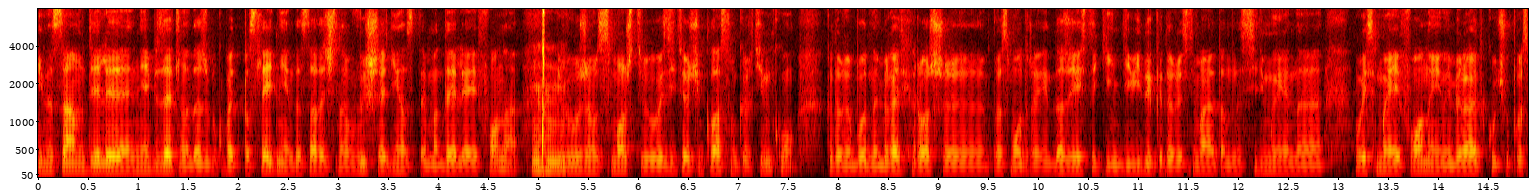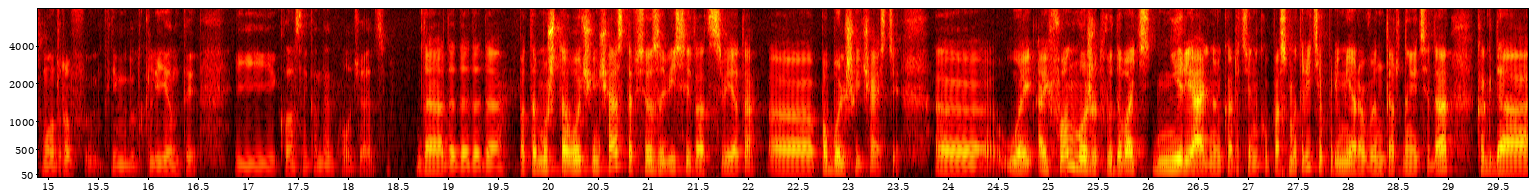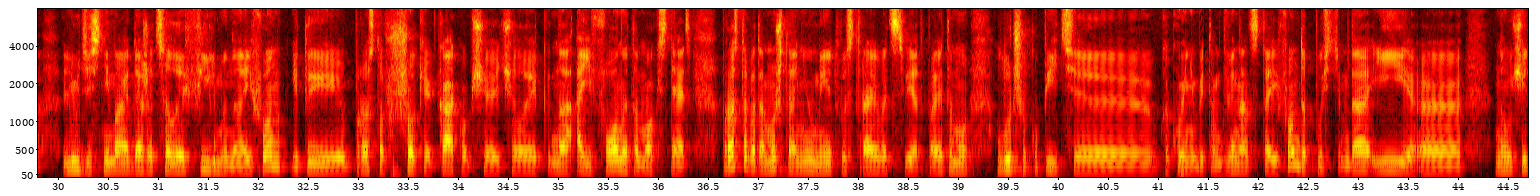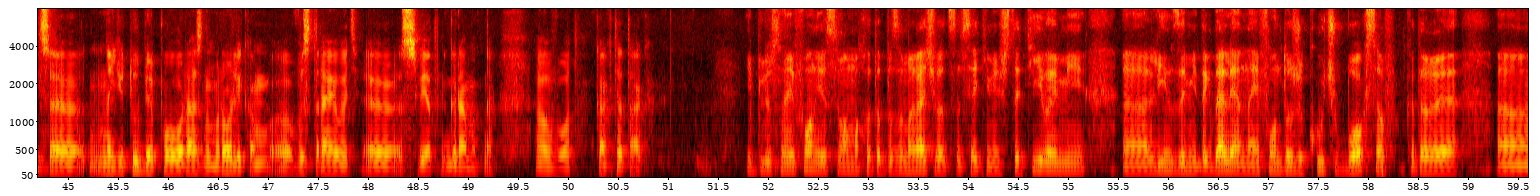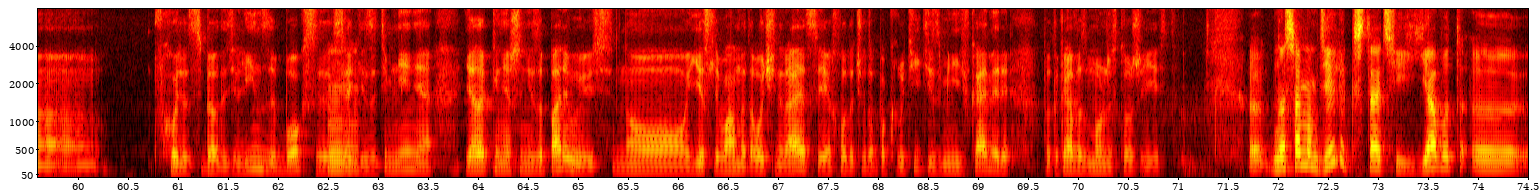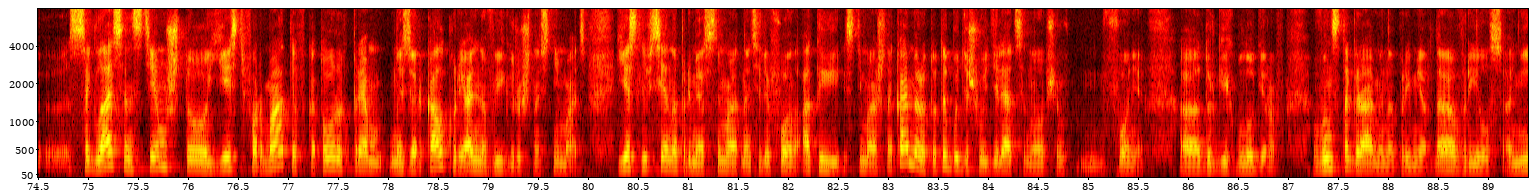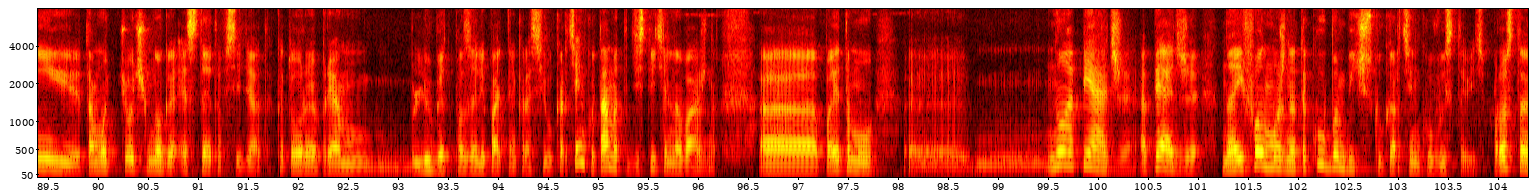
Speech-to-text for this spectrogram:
И на самом деле не обязательно даже покупать последние, достаточно выше 11 модели айфона, и Мгм. вы уже сможете вывозить очень классную картинку, которая будет набирать хорошие просмотры. И даже есть такие индивиды, которые снимают там на седьмые, на восьмые айфоны и набирают кучу просмотров, к ним идут клиенты, и классный контент получается. Да, да, да, да, да. Потому что очень часто все зависит от цвета, э, по большей части. Э, у iPhone может выдавать нереальную картинку. Посмотрите примеры в интернете, да, когда люди снимают даже целые фильмы на iPhone, и ты просто в шоке, как вообще человек на iPhone это мог снять. Просто потому что они умеют выстраивать свет. Поэтому лучше купить э, какой-нибудь там 12 iPhone, допустим, да, и э, научиться на Ютубе по разным роликам э, выстраивать э, свет грамотно. Э, Вот, как-то так. И плюс на iPhone, если вам охота позаморачиваться всякими штативами, э, линзами и так далее, на iPhone тоже кучу боксов, которые э, входят в себя вот эти линзы, боксы, Мгм. всякие затемнения. Я, так, конечно, не запариваюсь, но если вам это очень нравится и охота что-то покрутить, изменить в камере, то такая возможность тоже есть. Э, На самом деле, кстати, я вот э, согласен с тем, что есть форматы, в которых прям на зеркалку реально выигрышно снимать. Если все, например, снимают на телефон, а ты снимаешь на камеру, то ты будешь выделяться на общем фоне э, других блогеров. В Инстаграме, например, да, в Reels, они там оч- очень много эстетов сидят, которые прям любят позалипать на красивую картинку. Там это действительно важно. Э, Поэтому, э, ну опять же, опять же, на iPhone можно такую бомбическую картинку выставить. Просто,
